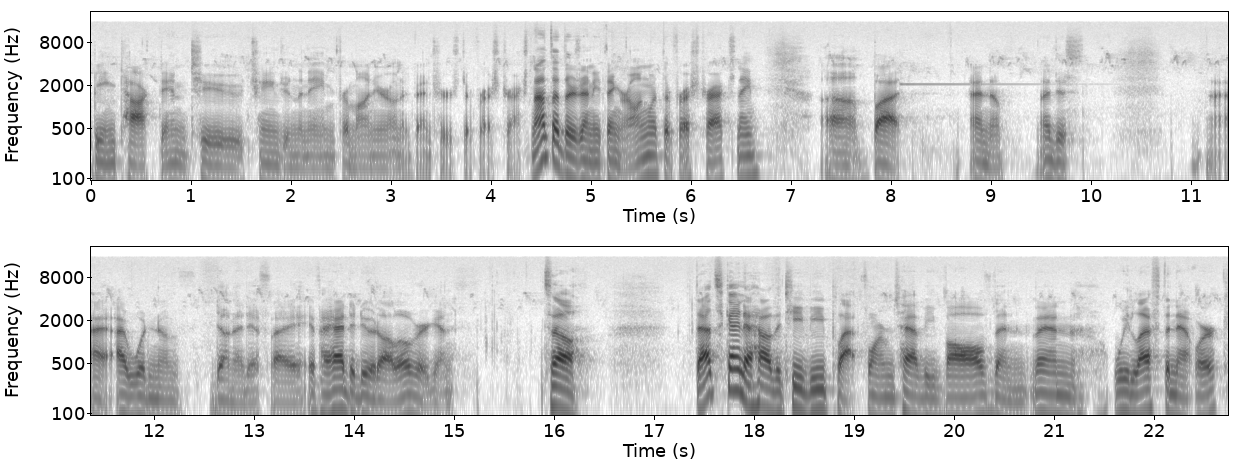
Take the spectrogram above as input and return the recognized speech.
being talked into changing the name from On Your Own Adventures to Fresh Tracks. Not that there's anything wrong with the Fresh Tracks name, uh, but I know I just I, I wouldn't have done it if I if I had to do it all over again. So that's kind of how the TV platforms have evolved, and then we left the network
